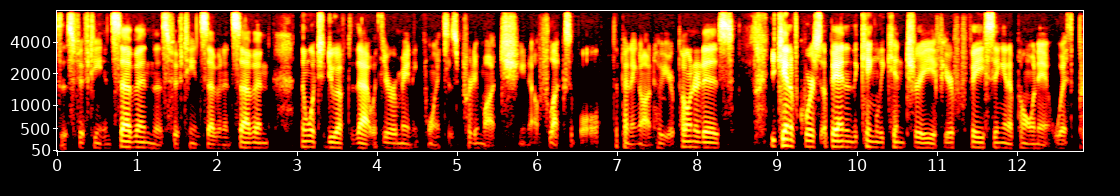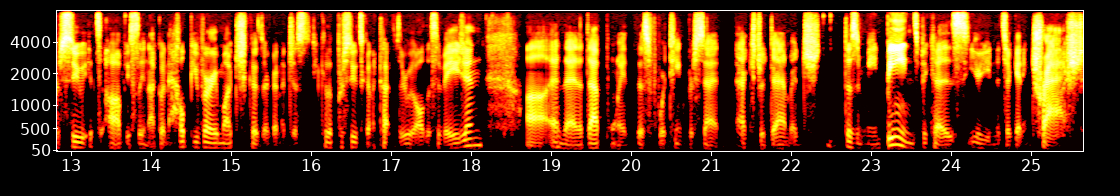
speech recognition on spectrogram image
this 15 and 7, this 15, 7, and 7. Then what you do after that with your remaining points is pretty much, you know, flexible depending on who your opponent is. You can, of course, abandon the Kingly Kin tree if you're facing an opponent with Pursuit. It's obviously not going to help you very much because they're going to just, the Pursuit's going to cut through all this evasion. Uh, and then at that point, this 14% extra damage doesn't mean beans because your units are getting trashed.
